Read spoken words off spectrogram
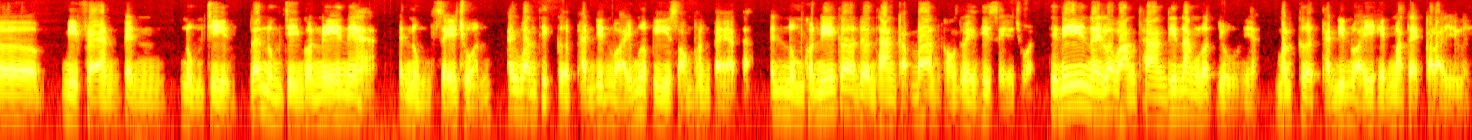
อมีแฟนเป็นหนุ่มจีน และหนุ่มจีนคนนี้เนี่ย เป็นหนุ่มเสฉวนไอ้วันที่เกิดแผ่นดินไหวเมื่อปี 2008อะเป็นหนุ่มคนนี้ก็เดินทางกลับบ้านของตัวเองที่เสฉวน ทีนี้ในระหว่างทางที่นั่งรถอยู่เนี่ยมันเกิดแผ่นดินไหวเห็นมาแต่ไกลเลย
